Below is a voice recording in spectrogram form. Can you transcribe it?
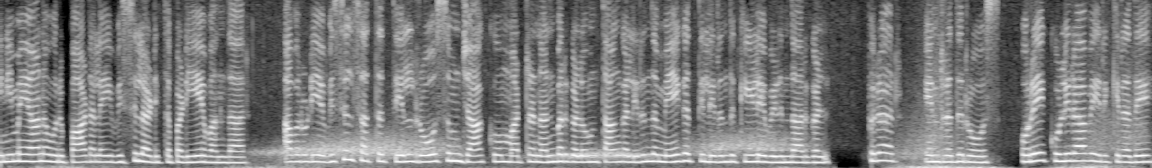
இனிமையான ஒரு பாடலை விசில் அடித்தபடியே வந்தார். அவருடைய விசில் சத்தத்தில் ரோஸும் ஜாக்கும் மற்ற நண்பர்களும் தாங்கள் இருந்த மேகத்தில் இருந்து கீழே விழுந்தார்கள். பிறர் என்றது ரோஸ். ஒரே குளிராக இருக்கிறதே.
